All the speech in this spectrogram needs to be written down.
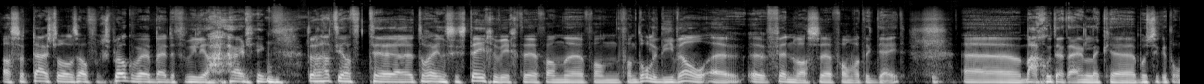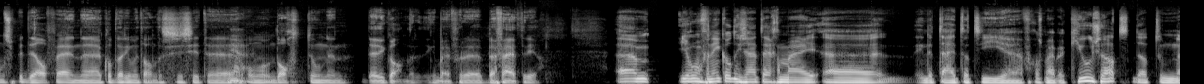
als er thuis toch wel eens over gesproken werd bij de familie Harding, dan had hij altijd eh, toch enigszins tegenwicht van, eh, van, van Dolly, die wel eh, fan was van wat ik deed. Maar goed, uiteindelijk moest ik het onderspedelven en eh kwam daar iemand anders te zitten Ja. om een dochter te doen. En deed ik wel andere dingen bij, voor, eh, bij 538. Ehm, Jeroen van Ikkel die zei tegen mij in de tijd dat hij volgens mij bij Q zat, dat toen,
